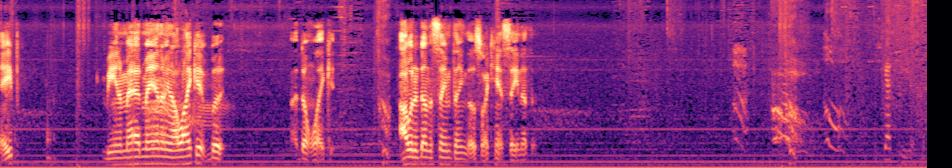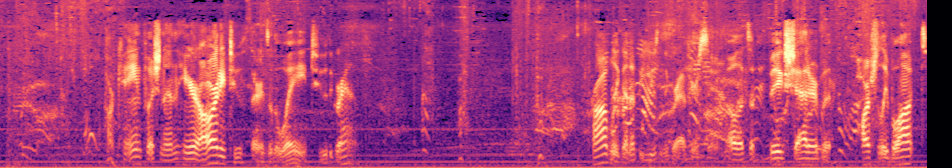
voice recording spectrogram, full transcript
Ape. Being a madman, I mean, I like it, but I don't like it. I would have done the same thing, though, so I can't say nothing. Arcane pushing in here, already two thirds of the way to the grab. Probably gonna be using the grab here soon. Oh, that's a big shatter, but partially blocked.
